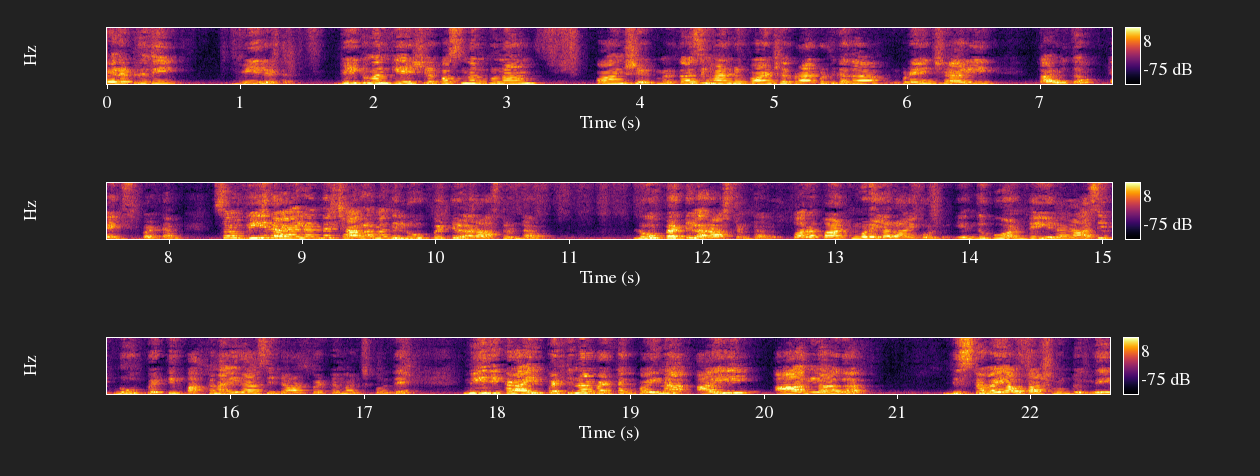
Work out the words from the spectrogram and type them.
ఏ లెటర్ ఇది? వి లెటర్ వీకి మనకి ఏ షేప్ వస్తుంది అనుకున్నాం? పాయింట్ షేప్ మరి కాసి హండ్రెడ్ పాయింట్ షేప్ రాకూడదు కదా? ఇప్పుడు ఏం చేయాలి? కరువుతో ఎగ్జిట్ పెట్టాలి. సో వి రాయాలంటే చాలా మంది లూప్ పెట్టి ఇలా రాస్తుంటారు. లూప్ పెట్టి ఇలా రాస్తుంటారు. పొరపాటును కూడా ఇలా రాయకూడదు. ఎందుకు అంటే ఇలా రాసి లూప్ పెట్టి పక్కన ఐ రాసి డాట్ పెట్ట మర్చిపోతే మీరు ఇక్కడ ఐ పెట్టినా పెట్టకపోయినా ఐ ఆర్ లాగా డిస్టర్బ్ అయ్యే అవకాశం ఉంటుంది.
